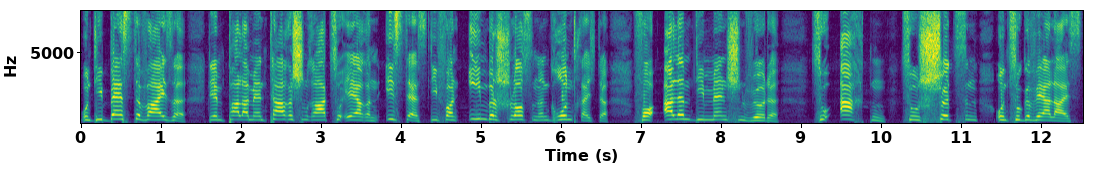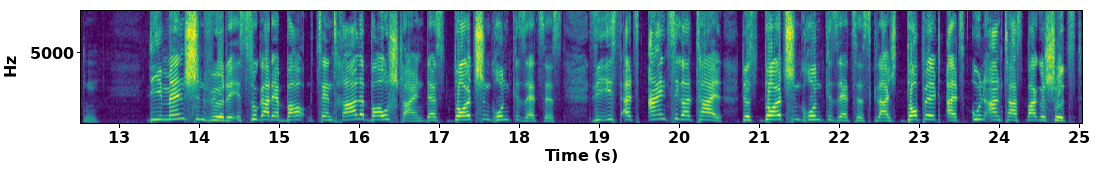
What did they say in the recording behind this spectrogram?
Und die beste Weise, dem Parlamentarischen Rat zu ehren, ist es, die von ihm beschlossenen Grundrechte, vor allem die Menschenwürde, zu achten, zu schützen und zu gewährleisten. Die Menschenwürde ist sogar der Bau zentrale Baustein des deutschen Grundgesetzes. Sie ist als einziger Teil des deutschen Grundgesetzes gleich doppelt als unantastbar geschützt.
